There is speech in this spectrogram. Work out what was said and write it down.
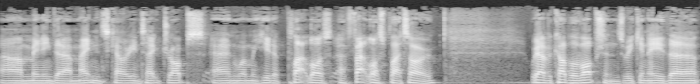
um, meaning that our maintenance calorie intake drops. And when we hit a fat loss, a fat loss plateau, we have a couple of options. We can either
